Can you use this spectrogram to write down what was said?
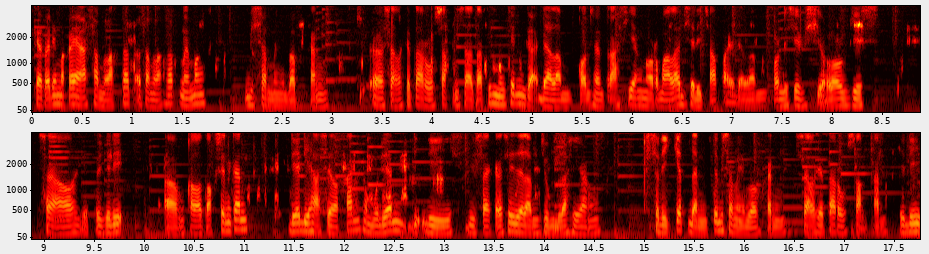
Kayak tadi makanya asam laktat asam laktat memang bisa menyebabkan eh, sel kita rusak misalnya tapi mungkin nggak dalam konsentrasi yang normalnya bisa dicapai dalam kondisi fisiologis sel gitu. Jadi em, kalau toksin kan dia dihasilkan kemudian di, di, disekresi dalam jumlah yang sedikit dan itu bisa menyebabkan sel kita rusak kan. Jadi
